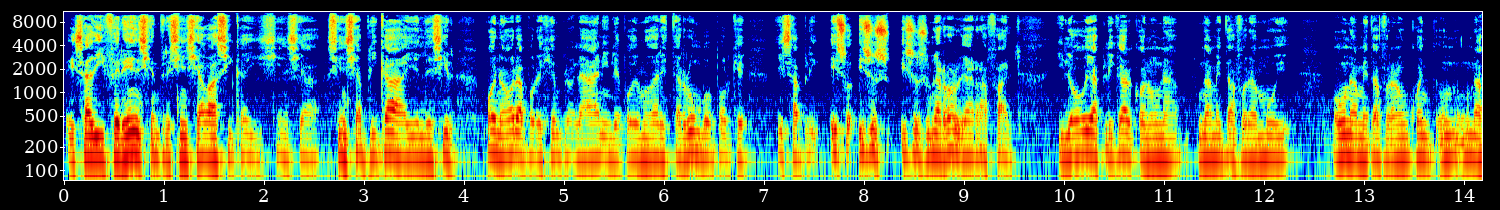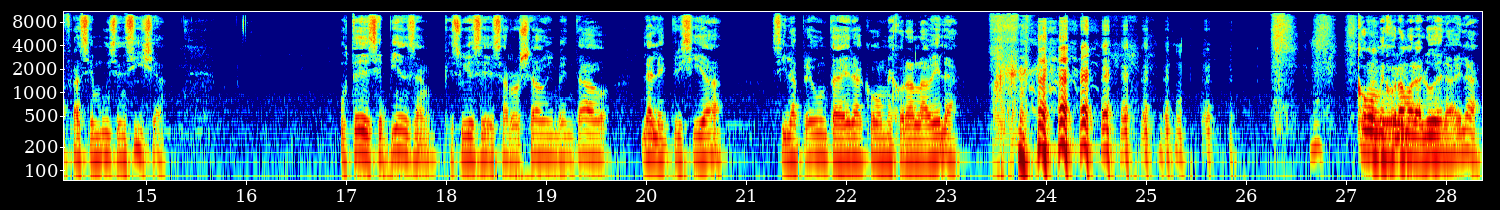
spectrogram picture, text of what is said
esa diferencia entre ciencia básica y ciencia, ciencia aplicada y el decir, bueno, ahora por ejemplo a la ANI le podemos dar este rumbo porque eso, eso, es, eso es un error garrafal. Y lo voy a explicar con una, una metáfora muy, o una metáfora, un una frase muy sencilla. ¿Ustedes se piensan que se hubiese desarrollado, inventado la electricidad si la pregunta era cómo mejorar la vela? ¿Cómo mejoramos la luz de la vela?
